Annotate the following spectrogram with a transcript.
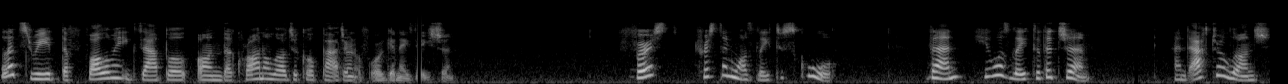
Let's read the following example on the chronological pattern of organization. First, Tristan was late to school. Then, he was late to the gym. And after lunch,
